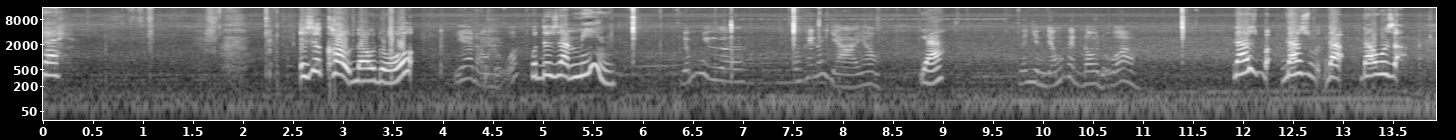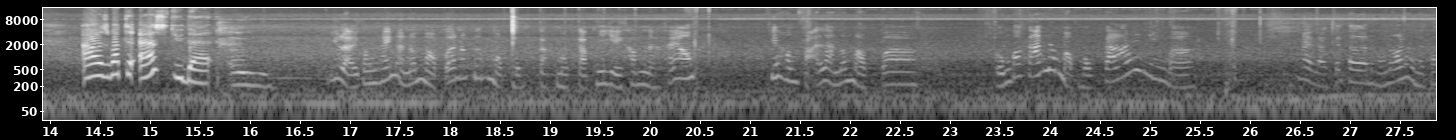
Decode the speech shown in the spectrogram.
Okay. Is it called đậu đũa? yeah đậu đũa What does that mean? Giống như ờ, con thấy nó dài không Yeah. nó nhìn giống cái đôi đũa không That's that's that that was I was about to ask you that. ừ với lại con thấy là nó mọc á nó cứ mọc một cặp một cặp như vậy không nè thấy không chứ không phải là nó mọc ờ, cũng có cái nó mọc một cái nhưng mà cái này là cái tên của nó là người ta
